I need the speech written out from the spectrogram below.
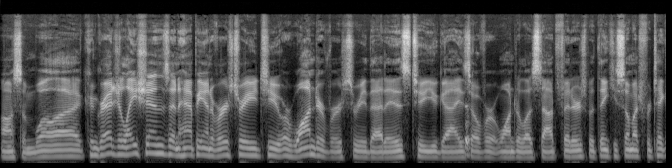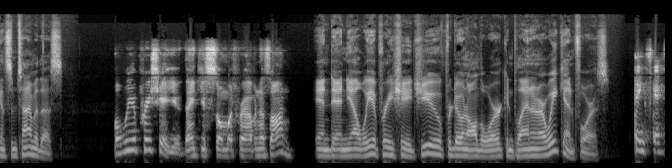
Awesome. Well, uh, congratulations and happy anniversary to, or Wanderversary, that is, to you guys over at Wanderlust Outfitters. But thank you so much for taking some time with us. Well, we appreciate you. Thank you so much for having us on. And Danielle, we appreciate you for doing all the work and planning our weekend for us. Thanks, guys.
